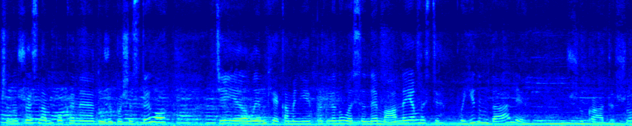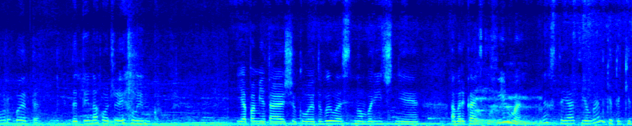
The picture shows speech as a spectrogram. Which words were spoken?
Коротше, ну щось нам поки не дуже пощастило. Тієї ялинки, яка мені приглянулася, нема в наявності. Поїдемо далі шукати, що робити. Дитина хоче ялинку. Я пам'ятаю, що коли дивилась новорічні американські фільми, в них стоять ялинки такі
